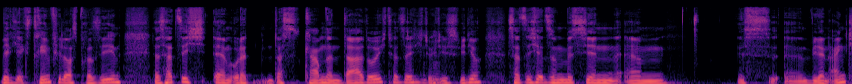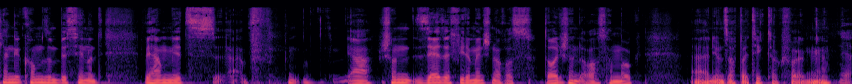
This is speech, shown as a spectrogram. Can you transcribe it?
wirklich extrem viele aus Brasilien. Das hat sich, ähm, oder das kam dann dadurch tatsächlich, durch dieses Video. Es hat sich jetzt so ein bisschen ähm, ist äh, wieder in Einklang gekommen so ein bisschen und wir haben jetzt äh, ja schon sehr, sehr viele Menschen auch aus Deutschland, auch aus Hamburg, die uns auch bei TikTok folgen. Ja. Ja.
